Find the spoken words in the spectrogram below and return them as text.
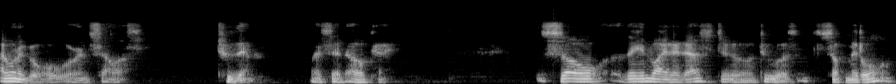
I want to go over and sell us to them. I said, okay. So they invited us to do a submittal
